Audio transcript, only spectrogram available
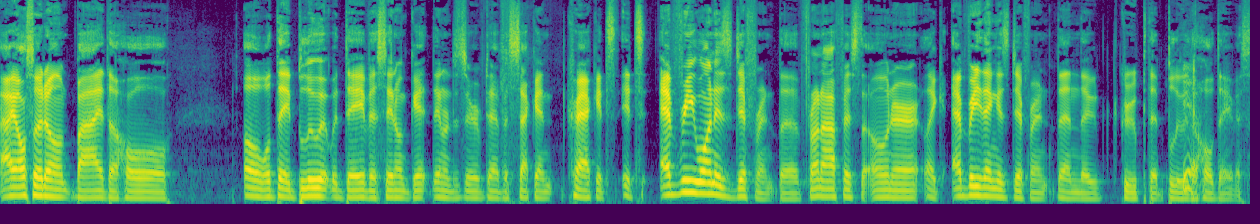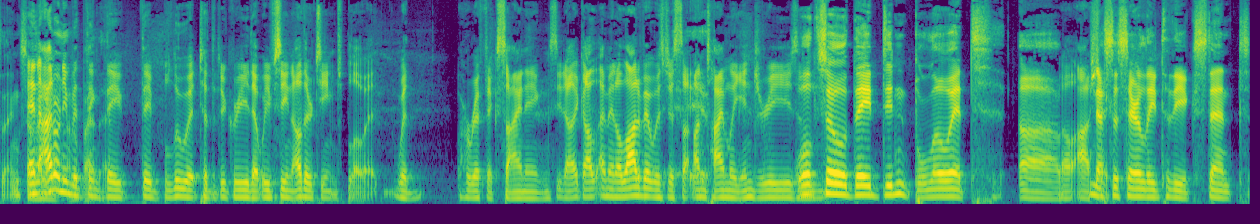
I also don't buy the whole. Oh well, they blew it with Davis. They don't get. They don't deserve to have a second crack. It's it's everyone is different. The front office, the owner, like everything is different than the group that blew Yeah. the whole Davis thing. So and I don't even think that. they they blew it to the degree that we've seen other teams blow it with horrific signings. You know, like I mean, a lot of it was just untimely injuries. Well, so they didn't blow it uh, Well, necessarily to the extent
